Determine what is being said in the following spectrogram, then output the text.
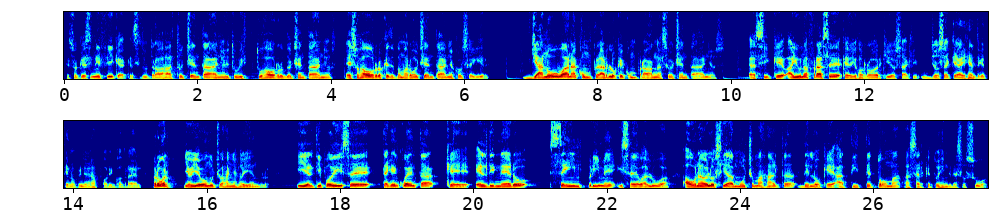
¿Eso qué significa? Que si tú trabajaste 80 años y tuviste tus ahorros de 80 años, esos ahorros que te tomaron 80 años conseguir, ya no van a comprar lo que compraban hace 80 años. Así que hay una frase que dijo Robert Kiyosaki. Yo sé que hay gente que tiene opiniones a favor y contra él. Pero bueno, yo llevo muchos años leyéndolo. Y el tipo dice, ten en cuenta que el dinero se imprime y se evalúa a una velocidad mucho más alta de lo que a ti te toma hacer que tus ingresos suban.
